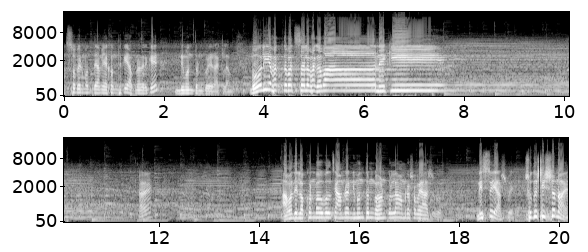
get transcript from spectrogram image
উৎসবের মধ্যে আমি এখন থেকে আপনাদেরকে নিমন্ত্রণ করে রাখলাম। বলিয়ে ভক্তবৎসল ভগবান কি? হ্যাঁ? আমাদের লক্ষণবাবু বলছে, আমরা নিমন্ত্রণ গ্রহণ করলাম, আমরা সবাই আসব নিশ্চয়ই আসবে। শুধু শিষ্য নয়,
